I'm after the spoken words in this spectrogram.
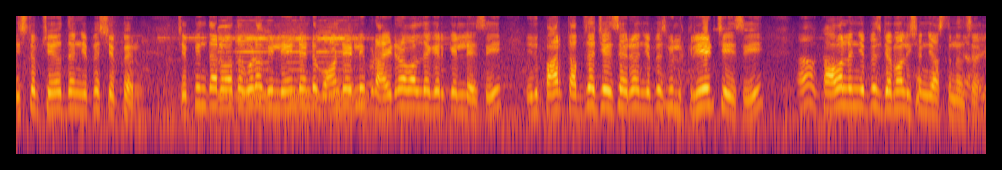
డిస్టర్బ్ చేయొద్దని చెప్పేసి చెప్పారు. చెప్పిన తర్వాత కూడా వీళ్ళు ఏంటంటే వాంటెడ్లీ ఇప్పుడు హైదరాబాద్ దగ్గరికి వెళ్ళేసి ఇది పార్క్ కబ్జా చేశారు అని చెప్పేసి వీళ్ళు క్రియేట్ చేసి కావాలని చెప్పేసి డెమాలిషన్ చేస్తున్నాను సార్.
